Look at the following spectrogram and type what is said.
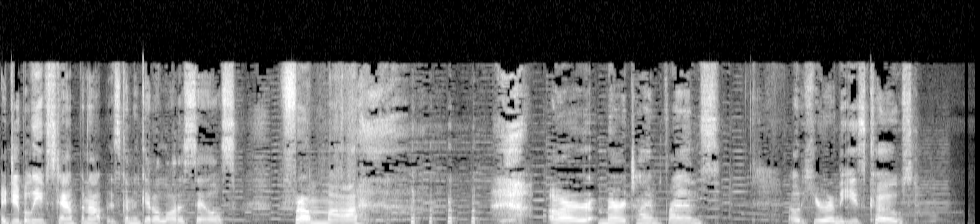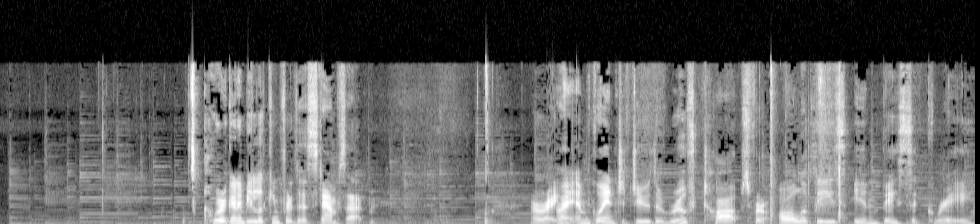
I do believe Stampin' Up! is going to get a lot of sales from uh, our maritime friends out here on the East Coast who are going to be looking for this stamp set. Alright, I am going to do the rooftops for all of these in basic gray.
